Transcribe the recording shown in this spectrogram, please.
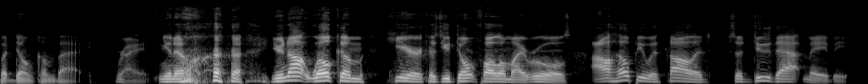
but don't come back. Right. You know, you're not welcome here because you don't follow my rules. I'll help you with college, so do that maybe.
